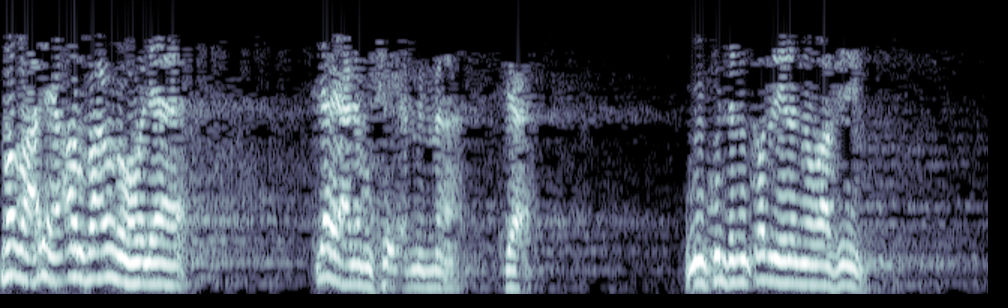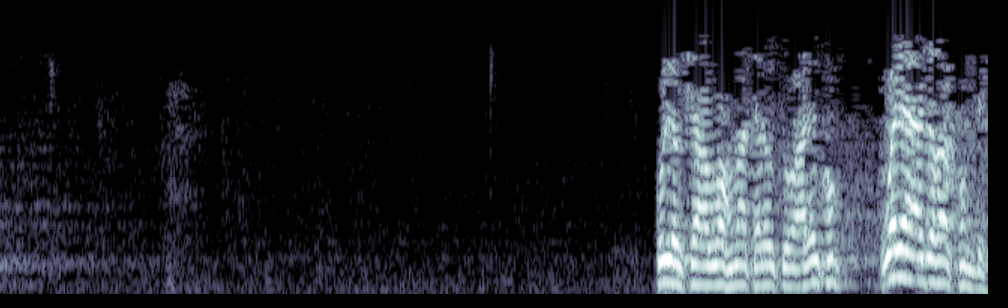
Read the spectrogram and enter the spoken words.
مضى عليه أربعون وهو لا لا يعلم شيئا مما جاء. وإن كنت من قبله لمن الغافلين. قل لو شاء الله ما تلوته عليكم ولا أدراكم به.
